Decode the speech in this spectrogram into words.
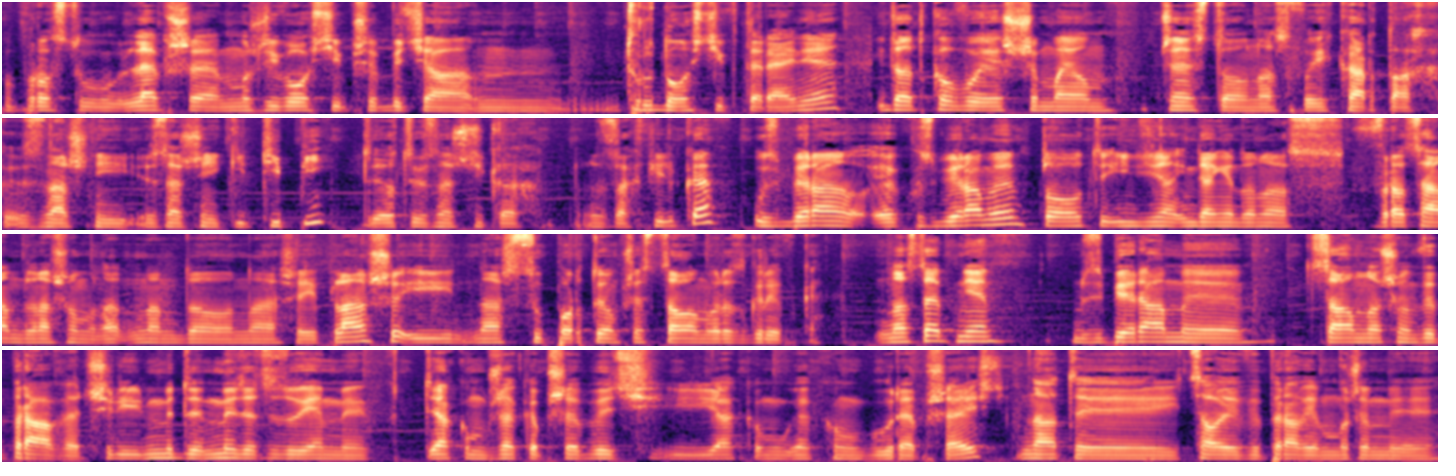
po prostu lepsze możliwości przebycia mm, trudności w terenie i dodatkowo jeszcze mają często na swoich kartach znaczni, znaczniki tipi, o tych znacznikach za chwilkę. Uzbiera, jak uzbieramy, to te Indianie do nas wracają do, naszą, na, do naszej planszy i nas supportują przez całą rozgrywkę. Następnie zbieramy całą naszą wyprawę, czyli my, my decydujemy, jaką rzekę przebyć i jaką, jaką górę przejść. Na tej całej wyprawie możemy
